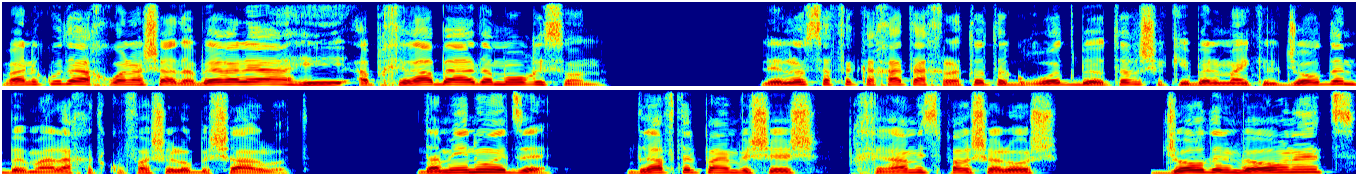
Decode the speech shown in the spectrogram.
והנקודה האחרונה שאדבר עליה היא הבחירה באדם מוריסון, ללא ספק אחת ההחלטות הגרועות ביותר שקיבל מייקל ג'ורדן במהלך התקופה שלו בשרלוט. דמיינו את זה, דראפט 2006, בחירה מספר 3, ג'ורדן והורנץ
